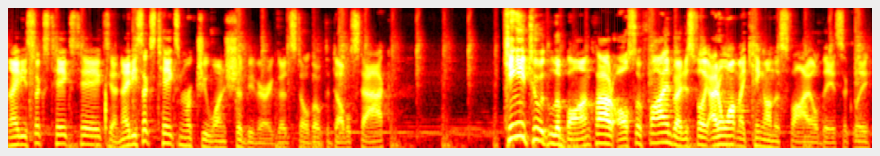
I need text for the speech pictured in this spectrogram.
knight e6 takes takes. Yeah knight e6 takes and rook g1 should be very good still though with the double stack king e2 with Le Bongcloud also fine but I just feel like I don't want my king on this file basically.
